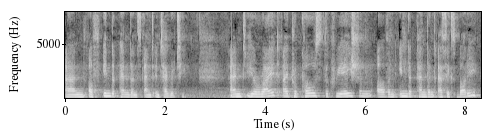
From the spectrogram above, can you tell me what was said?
and of independence and integrity. And you're right, I propose the creation of an independent ethics body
